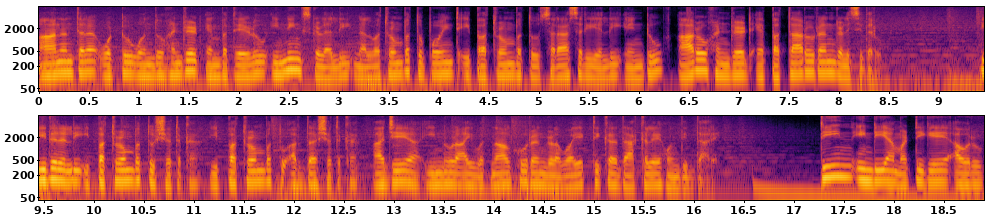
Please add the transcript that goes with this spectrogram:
ಆನಂತರ ಒಟ್ಟು ಒಂದು ಹಂಡ್ರೆಡ್ ಎಂಬತ್ತೇಳು ಇನ್ನಿಂಗ್ಸ್ಗಳಲ್ಲಿ ನಲವತ್ತೊಂಬತ್ತು ಪಾಯಿಂಟ್ ಇಪ್ಪತ್ತೊಂಬತ್ತು ಸರಾಸರಿಯಲ್ಲಿ ಎಂಟು, ಆರು ಹಂಡ್ರೆಡ್ ಎಪ್ಪತ್ತಾರು ರನ್ ಗಳಿಸಿದರು. ಇದರಲ್ಲಿ ಇಪ್ಪತ್ತೊಂಬತ್ತು ಶತಕ, ಇಪ್ಪತ್ತೊಂಬತ್ತು ಅರ್ಧ ಶತಕ, ಅಜೇಯ ಇನ್ನೂರ ಐವತ್ನಾಲ್ಕು ರನ್ಗಳ ವೈಯಕ್ತಿಕ ದಾಖಲೆ ಹೊಂದಿದ್ದಾರೆ. ಟೀಮ್ ಇಂಡಿಯಾ ಮಟ್ಟಿಗೆ ಅವರು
